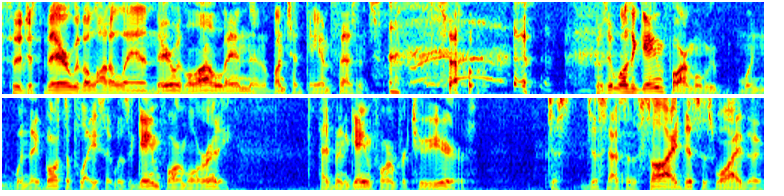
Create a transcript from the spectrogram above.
So just there with a lot of land. there with a lot of land and a bunch of damn pheasants. so, because it was a game farm when we when when they bought the place, it was a game farm already. Had been a game farm for two years. Just just as an aside, this is why the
